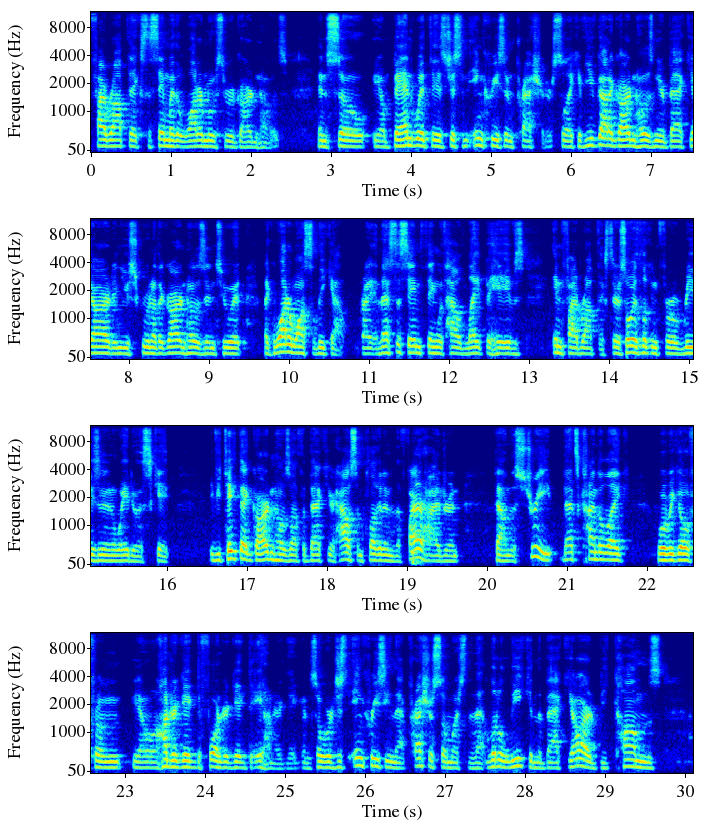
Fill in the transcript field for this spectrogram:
fiber optics the same way that water moves through a garden hose. And so, you know, bandwidth is just an increase in pressure. So, like if you've got a garden hose in your backyard and you screw another garden hose into it, like water wants to leak out, right? And that's the same thing with how light behaves in fiber optics. There's always looking for a reason and a way to escape if you take that garden hose off the back of your house and plug it into the fire hydrant down the street, that's kind of like where we go from you know 100 gig to 400 gig to 800 gig, and so we're just increasing that pressure so much that that little leak in the backyard becomes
